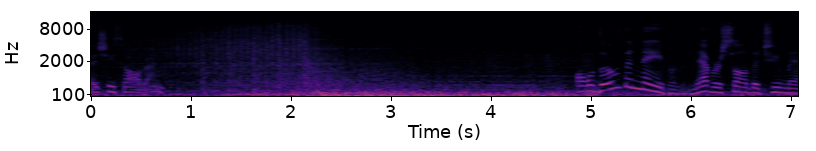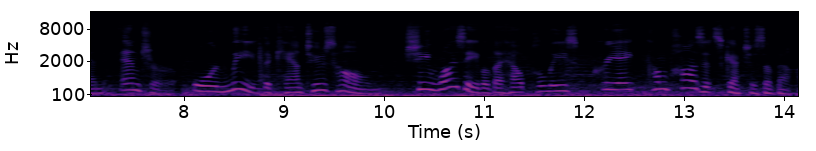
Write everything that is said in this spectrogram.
that she saw them. Although the neighbor never saw the two men enter or leave the Cantu's home, she was able to help police create composite sketches of them.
